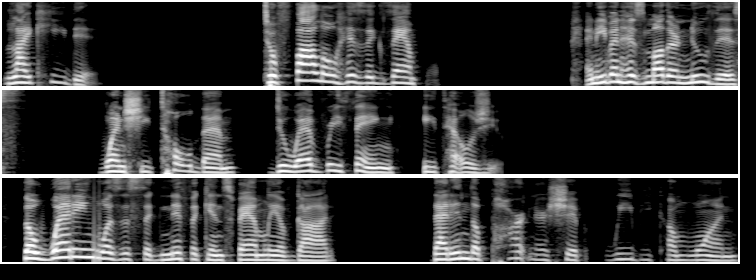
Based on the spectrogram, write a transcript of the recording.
like he did, to follow his example. And even his mother knew this when she told them, Do everything he tells you. The wedding was a significance, family of God, that in the partnership we become one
